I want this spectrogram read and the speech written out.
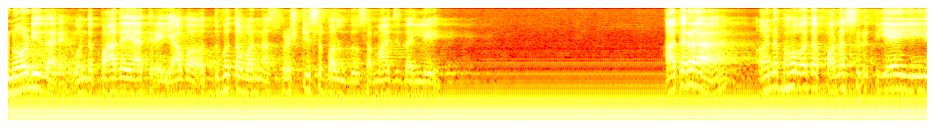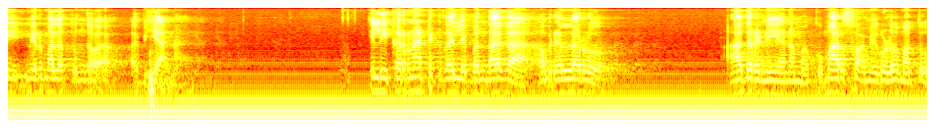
ನೋಡಿದ್ದಾರೆ ಒಂದು ಪಾದಯಾತ್ರೆ ಯಾವ ಅದ್ಭುತವನ್ನು ಸೃಷ್ಟಿಸಬಲ್ಲದು ಸಮಾಜದಲ್ಲಿ. ಅದರ ಅನುಭವದ ಫಲಶ್ರುತಿಯೇ ಈ ನಿರ್ಮಲ ತುಂಗ ಅಭಿಯಾನ. ಇಲ್ಲಿ ಕರ್ನಾಟಕದಲ್ಲಿ ಬಂದಾಗ ಅವರೆಲ್ಲರೂ ಆದರಣೀಯ ನಮ್ಮ ಕುಮಾರಸ್ವಾಮಿಗಳು ಮತ್ತು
